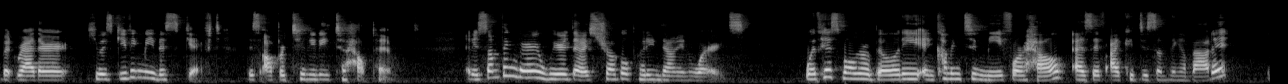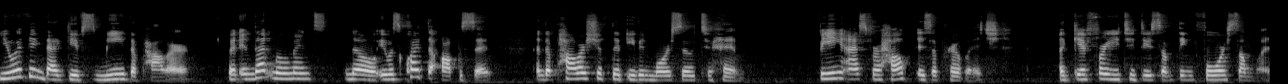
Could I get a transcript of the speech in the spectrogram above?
but rather, he was giving me this gift, this opportunity to help him and it's something very weird that I struggle putting down in words. With his vulnerability and coming to me for help as if I could do something about it, you would think that gives me the power. But in that moment, no, it was quite the opposite, and the power shifted even more so to him. Being asked for help is a privilege, a gift for you to do something for someone,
